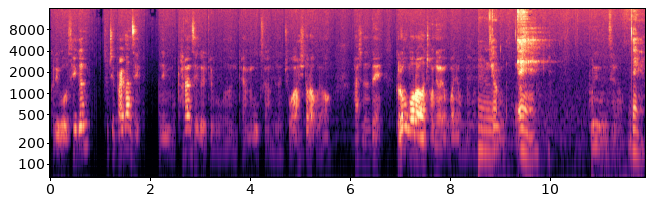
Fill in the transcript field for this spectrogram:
그리고 색은 솔직히 빨간색 아니면 뭐 파란색을 대부분 대한민국 사람들은 좋아하시더라고요. 하시는데 그런 거랑은 전혀 연관이 없는 거예요. 음, 네, 본인 운세랑. 네.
